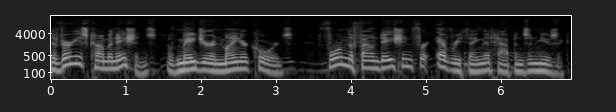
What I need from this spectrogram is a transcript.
The various combinations of major and minor chords form the foundation for everything that happens in music.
